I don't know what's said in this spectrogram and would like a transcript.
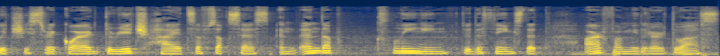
which is required to reach heights of success and end up clinging to the things that are familiar to us.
